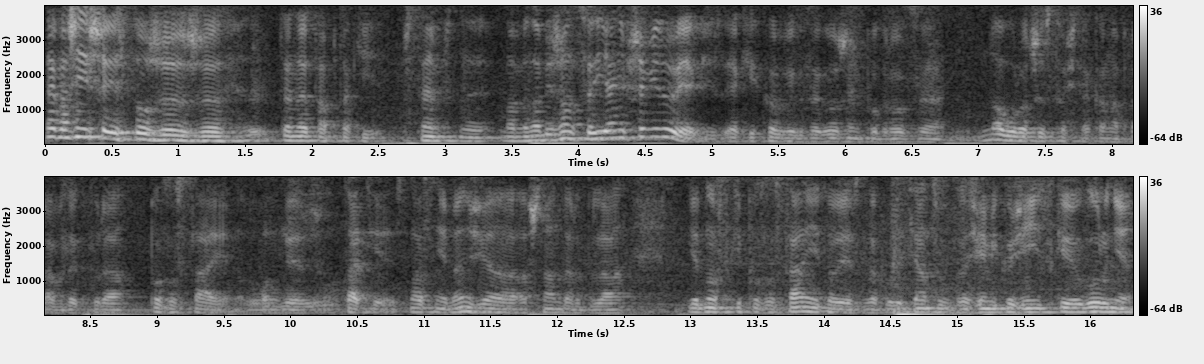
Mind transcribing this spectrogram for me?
Najważniejsze jest to, że, że ten etap taki wstępny mamy na bieżąco i ja nie przewiduję jakichkolwiek zagrożeń po drodze. No uroczystość taka naprawdę, która pozostaje. No bo mówię, tak jest, nas nie będzie, a sztandar dla jednostki pozostanie, to jest dla policjantów, dla ziemi kozieńskiej ogólnie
